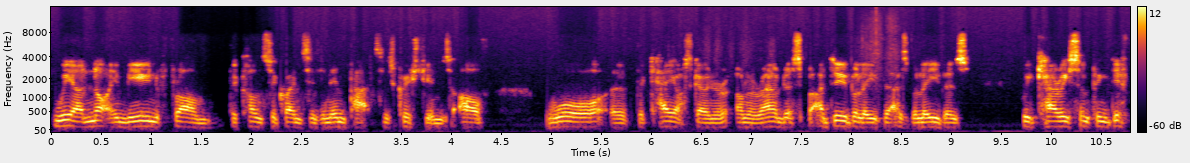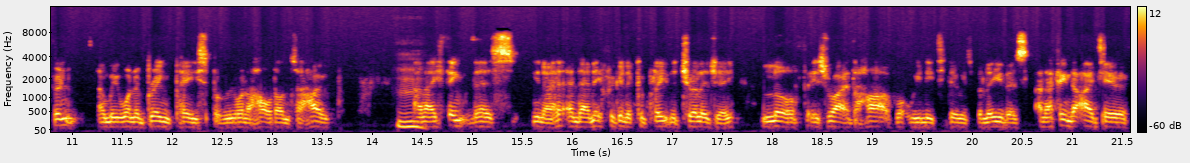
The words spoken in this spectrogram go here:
we are not immune from the consequences and impacts as Christians of war, of the chaos going on around us. But I do believe that as believers, we carry something different and we want to bring peace, but we want to hold on to hope. Mm. And I think there's, you know, and then if we're going to complete the trilogy, love is right at the heart of what we need to do as believers. And I think the idea of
